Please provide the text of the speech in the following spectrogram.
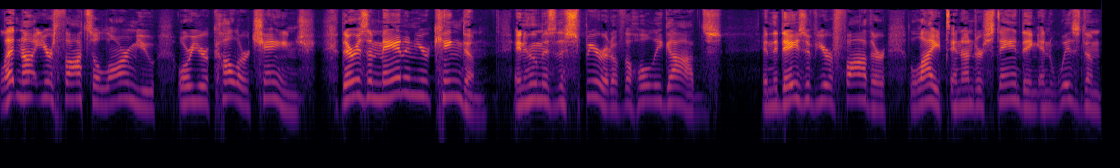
Let not your thoughts alarm you or your color change. There is a man in your kingdom in whom is the spirit of the holy gods. In the days of your father, light and understanding and wisdom,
